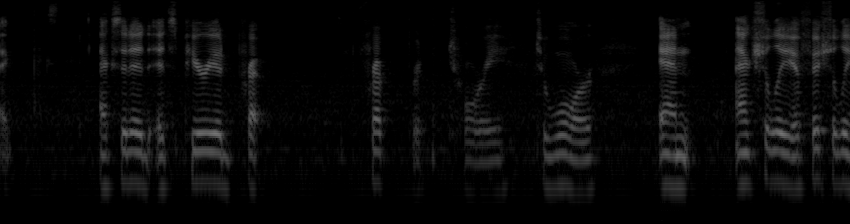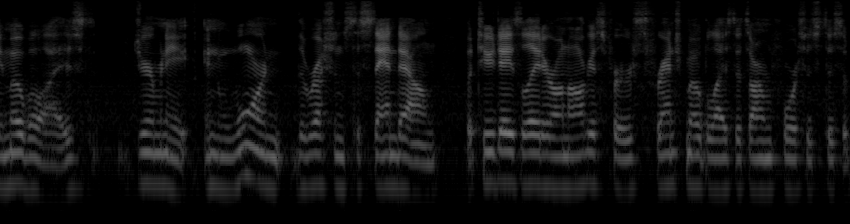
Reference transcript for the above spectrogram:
ex- exited its period prep preparatory to war and actually officially mobilized Germany and warned the Russians to stand down. But two days later, on August 1st, France mobilized its armed forces su-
